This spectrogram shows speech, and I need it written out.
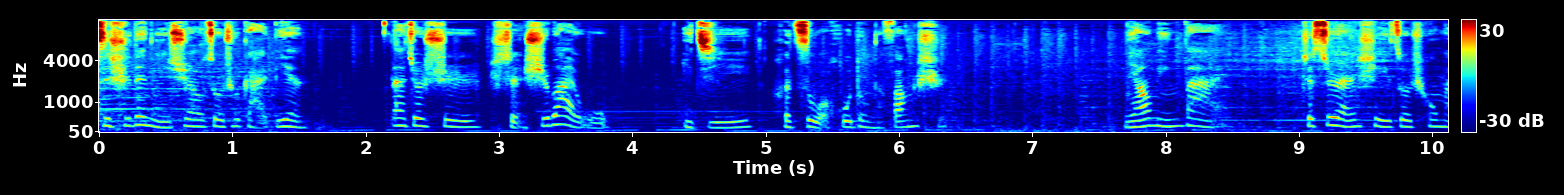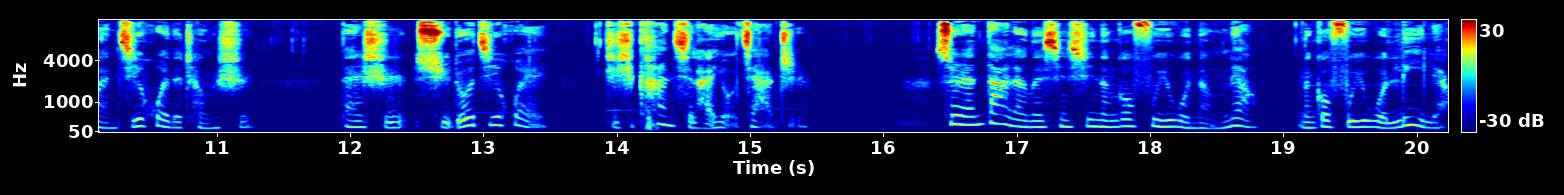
此时的你需要做出改变，那就是审视外物，以及和自我互动的方式。你要明白，这虽然是一座充满机会的城市，但是许多机会只是看起来有价值。虽然大量的信息能够赋予我能量，能够赋予我力量，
